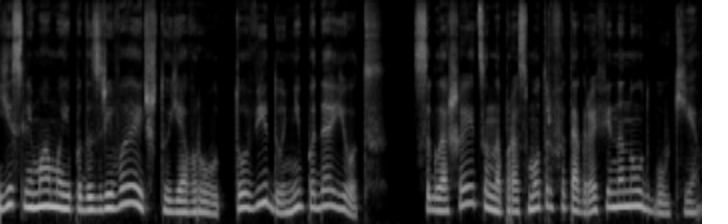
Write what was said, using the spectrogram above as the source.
Если мама и подозревает, что я вру, то виду не подает. Соглашается на просмотр фотографий на ноутбуке.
